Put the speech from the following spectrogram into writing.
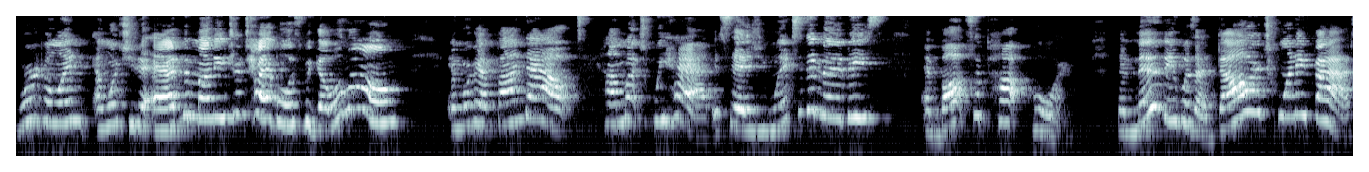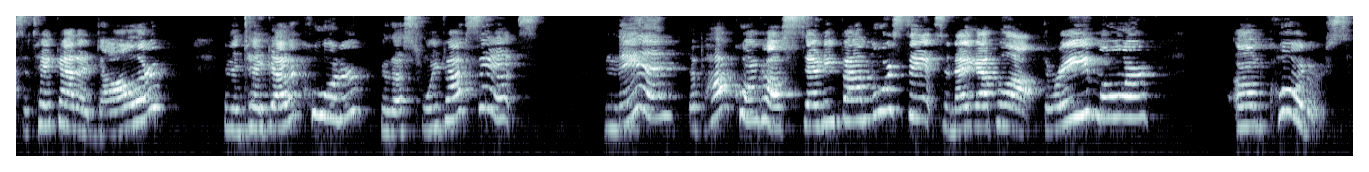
we're going, I want you to add the money to your table as we go along, and we're going to find out how much we have. It says you went to the movies and bought some popcorn. The movie was a dollar twenty-five, so take out a dollar and then take out a quarter because that's twenty-five cents. And then the popcorn cost seventy-five more cents, and they got to pull out three more um, quarters.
